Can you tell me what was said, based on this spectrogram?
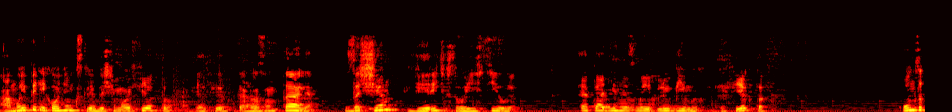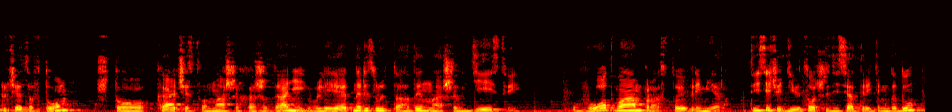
А мы переходим к следующему эффекту, эффект Розенталя. Зачем верить в свои силы? Это один из моих любимых эффектов. Он заключается в том, что качество наших ожиданий влияет на результаты наших действий. Вот вам простой пример. В 1963 году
